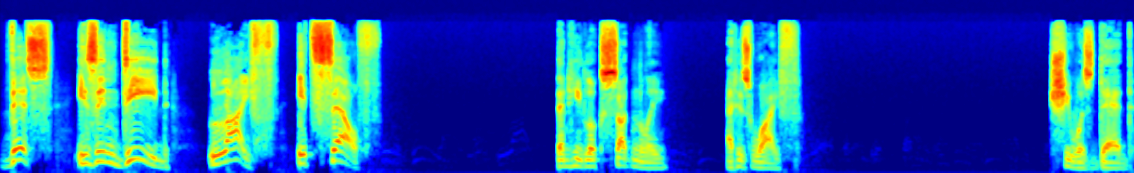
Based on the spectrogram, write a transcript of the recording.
This is indeed life itself. Then he looked suddenly at his wife. She was dead.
